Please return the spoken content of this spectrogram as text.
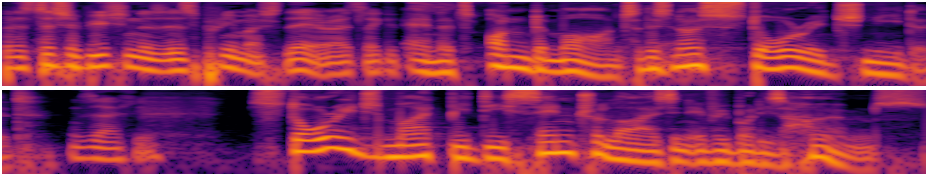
But its distribution is, is pretty much there, right? It's like it's and it's on demand. So there's Yeah. no storage needed. exactly. Storage might be decentralized in everybody's homes.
